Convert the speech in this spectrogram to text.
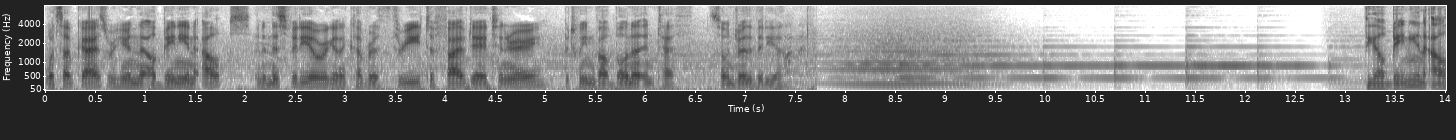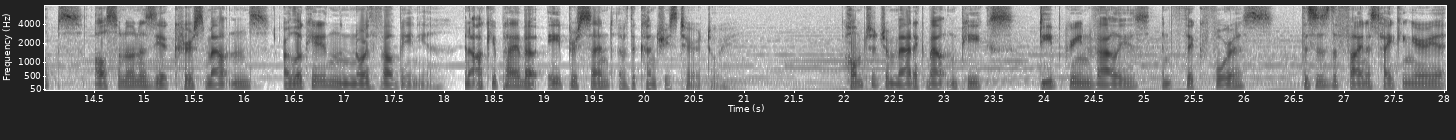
What's up guys, we're here in the Albanian Alps, and in this video we're going to cover a 3 to 5 day itinerary between Valbona and Teth. So enjoy the video. The Albanian Alps, also known as the Accursed Mountains, are located in the north of Albania and occupy about 8% of the country's territory. Home to dramatic mountain peaks, deep green valleys, and thick forests, this is the finest hiking area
